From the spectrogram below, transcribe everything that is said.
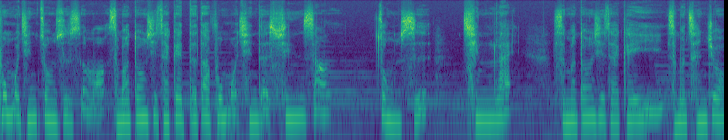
父母亲重视什么，什么东西才可以得到父母亲的欣赏、重视、青睐，什么东西才可以，什么成就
